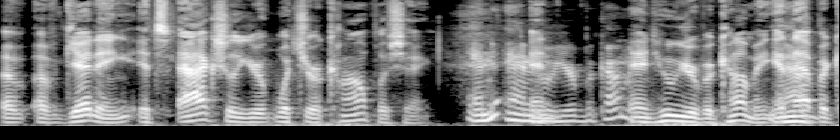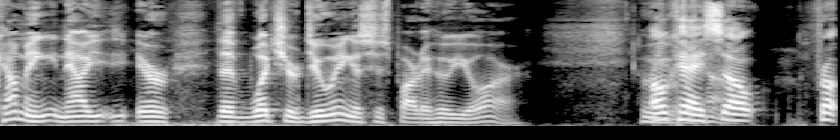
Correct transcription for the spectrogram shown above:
of, of getting. It's actually your, what you're accomplishing And, and, who you're becoming. and who you're becoming. And that becoming now, you, you're, the what you're doing is just part of who you are. Who okay, become. so from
